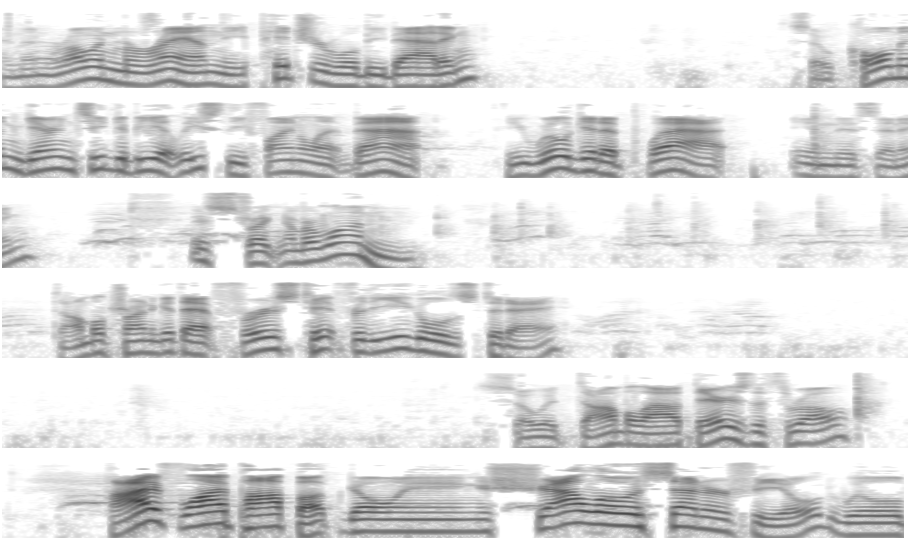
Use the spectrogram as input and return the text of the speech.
and then Rowan Moran, the pitcher, will be batting. So Coleman guaranteed to be at least the final at bat. He will get a plat in this inning. There's strike number one. Domble trying to get that first hit for the Eagles today. So with Domble out, there's the throw. High fly pop up going shallow center field will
